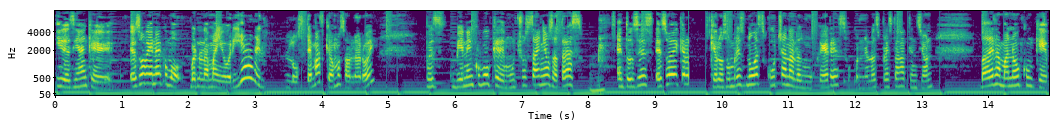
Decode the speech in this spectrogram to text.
y decían que eso viene como, bueno, la mayoría de los temas que vamos a hablar hoy, pues vienen como que de muchos años atrás. Entonces, eso de que, que los hombres no escuchan a las mujeres o que no les prestan atención, va de la mano con que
